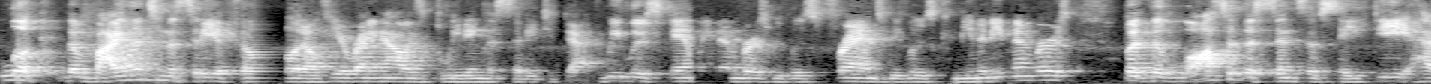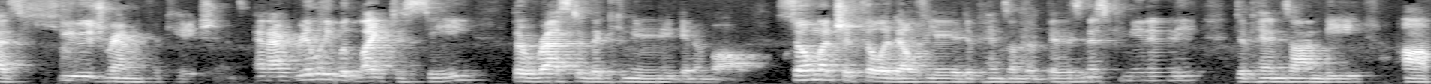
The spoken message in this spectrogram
look, the violence in the city of Philadelphia right now is bleeding the city to death. We lose family members, we lose friends, we lose community members, but the loss of the sense of safety has huge ramifications. And I really would like to see the rest of the community get involved. So much of Philadelphia depends on the business community, depends on the um,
